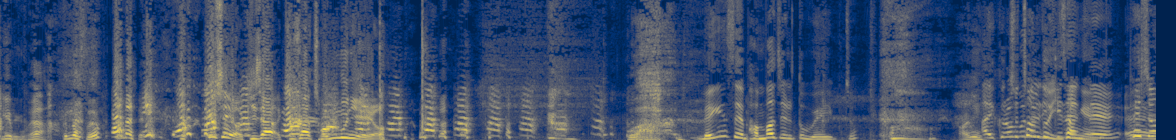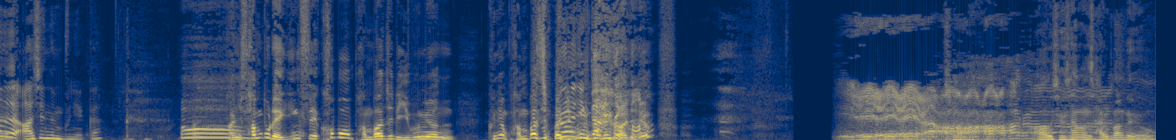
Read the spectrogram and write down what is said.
이게 뭐야? 끝났어요? 끝이에요. 기자, 기사 전문이에요. 레깅스에 반바지를 또 왜 입죠? 아니, 아니 그런 추천도 이상해. 예. 패션을 아시는 분일까? 아니 3부 레깅스에 커버 반바지를 입으면 그냥 반바지만 입으면 그러니까. 되는 거 아니에요? 아, 세상은 살만해요.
